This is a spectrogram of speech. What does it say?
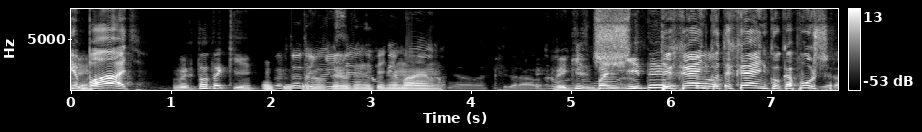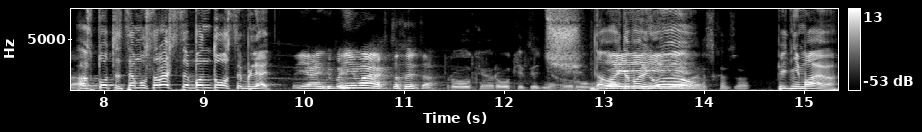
Єбать! Ви хто такі? вы кто такие? Руки не піднімаємо. Федерали. Ви якісь бандити? Тихенько, тихенько, капуш. А хто це? Це мусорач, це бандоси, блядь. Я не понимаю, кто это. Руки, руки підняли. Руки Давай, давай, Не-не-не-не. оу! я сказав. Піднімаю.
